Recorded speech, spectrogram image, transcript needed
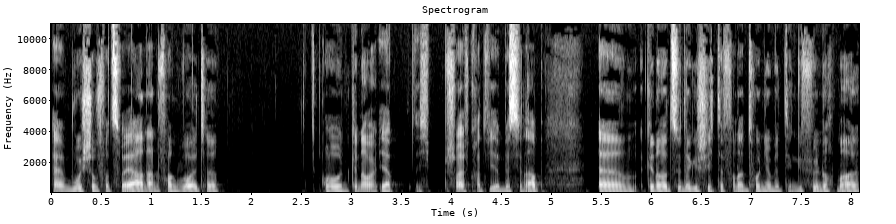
ähm, wo ich schon vor zwei Jahren anfangen wollte. Und genau, ja, ich schweife gerade wieder ein bisschen ab. Ähm, genau zu der Geschichte von Antonio mit dem Gefühl nochmal.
